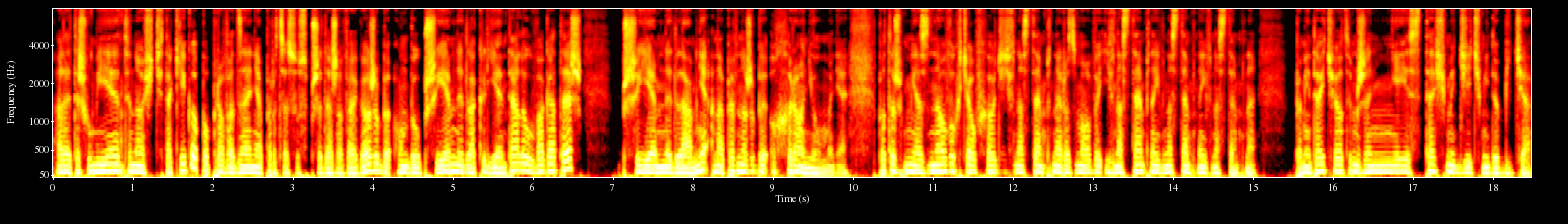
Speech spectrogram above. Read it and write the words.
ale też umiejętność takiego poprowadzenia procesu sprzedażowego, żeby on był przyjemny dla klienta, ale uwaga też, przyjemny dla mnie, a na pewno, żeby ochronił mnie, po to, żebym ja znowu chciał wchodzić w następne rozmowy i w następne, i w następne, i w następne. Pamiętajcie o tym, że nie jesteśmy dziećmi do bicia.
